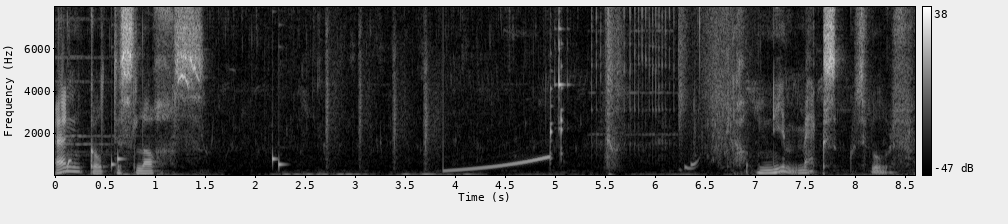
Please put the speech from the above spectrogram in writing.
Ein Gotteslachs. Ich habe nie Max-Auswurf.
